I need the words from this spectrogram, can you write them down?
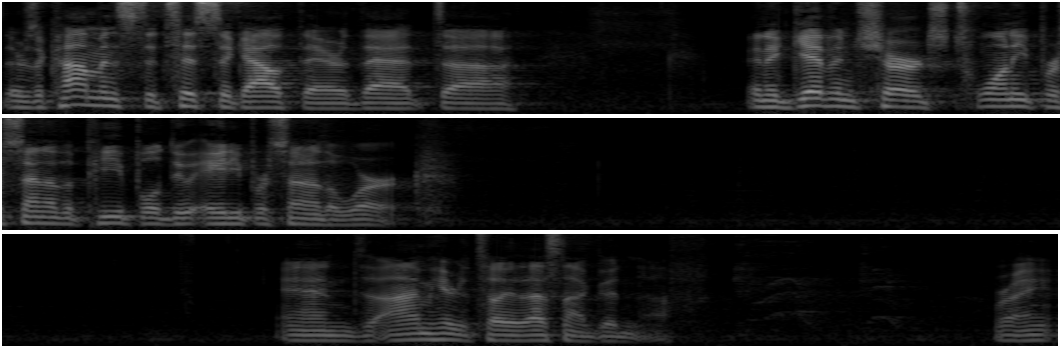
there's a common statistic out there that uh, in a given church, 20% of the people do 80% of the work. And I'm here to tell you that's not good enough. Right?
